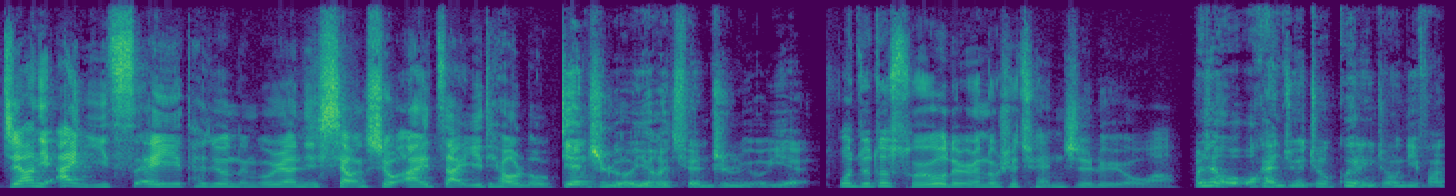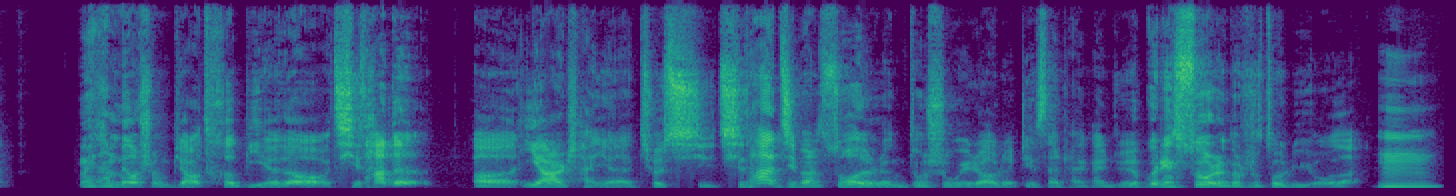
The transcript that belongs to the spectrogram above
只要你按一次 A，他就能够让你享受挨宰一条龙。兼职旅游业和全职旅游业，我觉得所有的人都是全职旅游啊。而且我我感觉就桂林这种地方，因为它没有什么比较特别的其他的呃一二产业，就其其他的基本上所有的人都是围绕着第三产业，感觉桂林所有人都是做旅游的。嗯。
